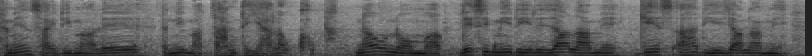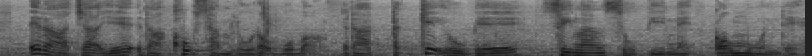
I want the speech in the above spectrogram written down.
သမင်းဆိုင်ဒီမှာလဲတနေ့မှာတန်တရာလောက်ခုတ်တာနောက်တော့မှလက်စီမီတွေရလာမယ် gas အားတွေရလာမယ်အဲ့ဒါကြရဲ့အဲ့ဒါခုတ်ဆံမလို့တော့ဘောပေါ့အဲ့ဒါတကယ့်ဟိုပဲစိန်လန်းစုပြီးနဲ့ကောင်းမွန်တဲ့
